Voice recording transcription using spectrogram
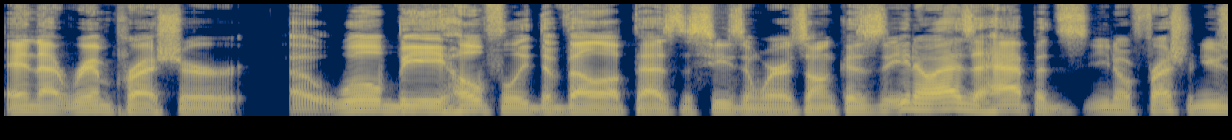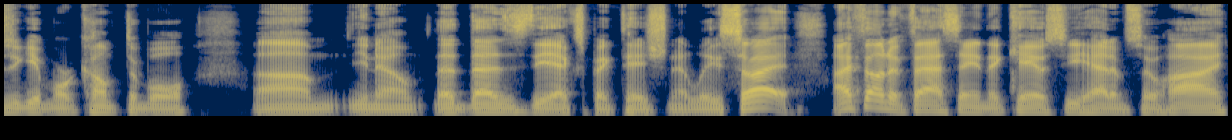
and that rim pressure. Uh, will be hopefully developed as the season wears on because you know as it happens you know freshmen usually get more comfortable um you know that that is the expectation at least so i i found it fascinating that koc had him so high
